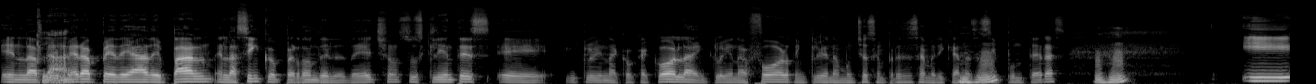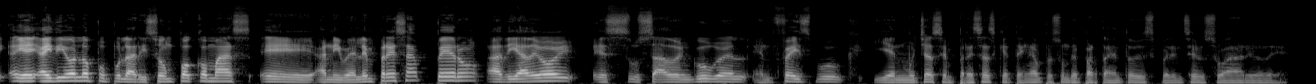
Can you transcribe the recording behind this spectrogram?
en la primera PDA de Palm, en la 5, perdón, de, hecho. Sus clientes eh, incluyen a Coca-Cola, incluyen a Ford, incluyen a muchas empresas americanas así punteras. Y eh, IDEO lo popularizó un poco más eh, a nivel empresa, pero a día de hoy es usado en Google, en Facebook y en muchas empresas que tengan pues un departamento de experiencia de usuario, de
